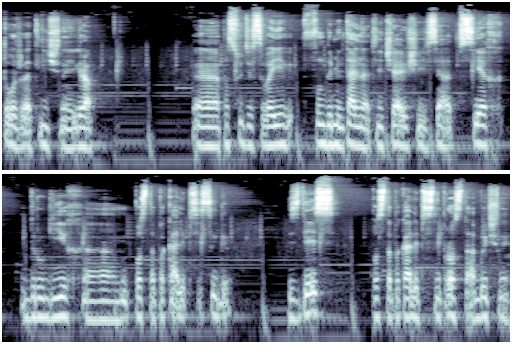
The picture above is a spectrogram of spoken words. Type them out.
тоже отличная игра. Э, по сути своей фундаментально отличающаяся от всех других э, постапокалипсис игр. Здесь постапокалипсис не просто обычный,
